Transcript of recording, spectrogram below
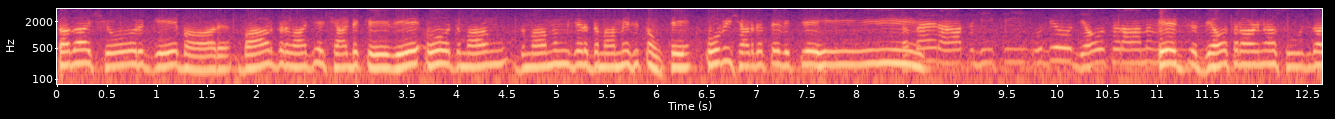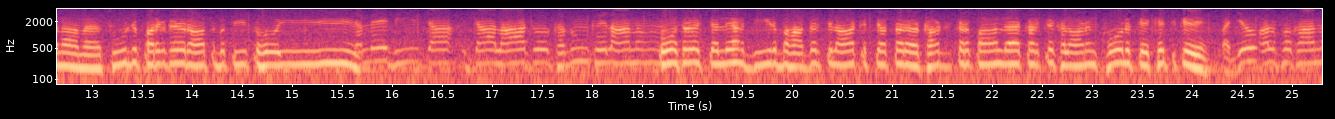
ਤਦਾ ਸ਼ੋਰ ਗੇ ਬਾਰ ਬਾਹਰ ਦਰਵਾਜ਼ੇ ਛੱਡ ਕੇ ਵੇ ਉਹ ਦਮਾਮ ਦਮਾਮੰਗ ਜਿਹੜੇ ਦਮਾਮੇ ਸੀ ਧੌਂਸੇ ਉਹ ਵੀ ਛੱਡ ਦਿੱਤੇ ਵਿੱਚੇ ਹੀ। ਰਾਤ ਬੀਤੀ ਉਦਿਓ ਸਰਾਨ ਇਹ ਦਿਓ ਸਰਾਗਨਾ ਸੂਰਜ ਦਾ ਨਾਮ ਹੈ। ਸੂਰਜ ਪ੍ਰਗਟ ਰਾਤ ਬਤੀਤ ਹੋਈ। ਚੱਲੇ ਵੀਰ ਚਾਲਾਕ ਖਗੁੰ ਖਿਲਾਨ। ਉਸ ਵੇਲੇ ਚੱਲੇ ਹਨ ਵੀਰ ਬਹਾਦਰ ਚਲਾਕ ਚਤਰ ਖੱਗ ਕਿਰਪਾਨ ਲੈ ਕਰਕੇ ਖਿਲਾਣ ਖੋਲ ਕੇ ਖਿੱਚ ਕੇ। ਭਜੋ ਅਲਫ ਖਾਨ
